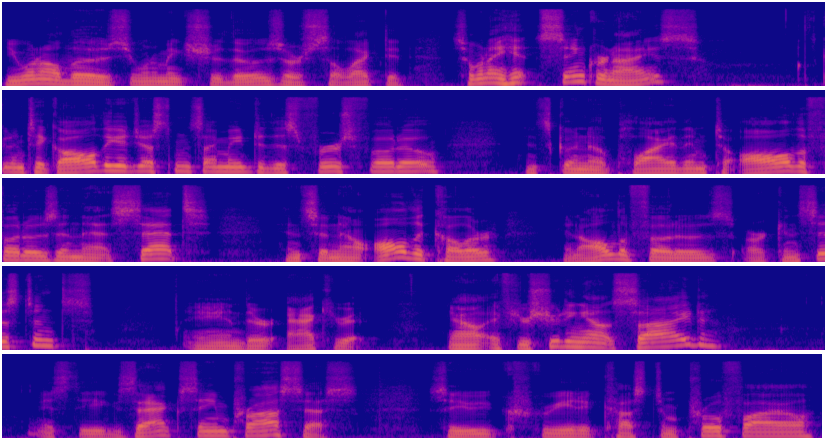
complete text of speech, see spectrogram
You want all those. You want to make sure those are selected. So when I hit synchronize, it's going to take all the adjustments I made to this first photo. It's going to apply them to all the photos in that set. And so now all the color and all the photos are consistent and they're accurate. Now, if you're shooting outside, it's the exact same process. So you create a custom profile.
